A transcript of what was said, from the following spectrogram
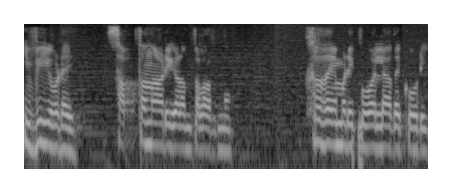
ഇവയുടെ സപ്തനാടികളും തളർന്നു. ഹൃദയമിടിപ്പ് വല്ലാതെ കൂടി.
